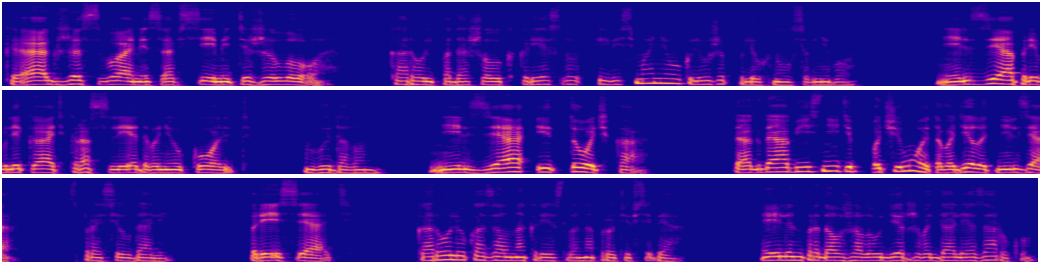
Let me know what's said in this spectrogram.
«Как же с вами со всеми тяжело!» Король подошел к креслу и весьма неуклюже плюхнулся в него. Нельзя привлекать к расследованию Кольт», — выдал он. «Нельзя и точка». «Тогда объясните, почему этого делать нельзя?» — спросил Далей. «Присядь». Король указал на кресло напротив себя. Эйлин продолжала удерживать Далия за руку.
